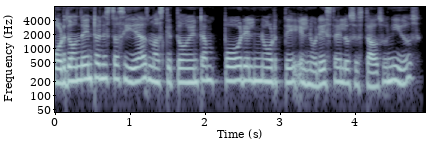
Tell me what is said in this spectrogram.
¿Por dónde entran estas ideas? Más que todo entran por el norte, el noreste de los Estados Unidos.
